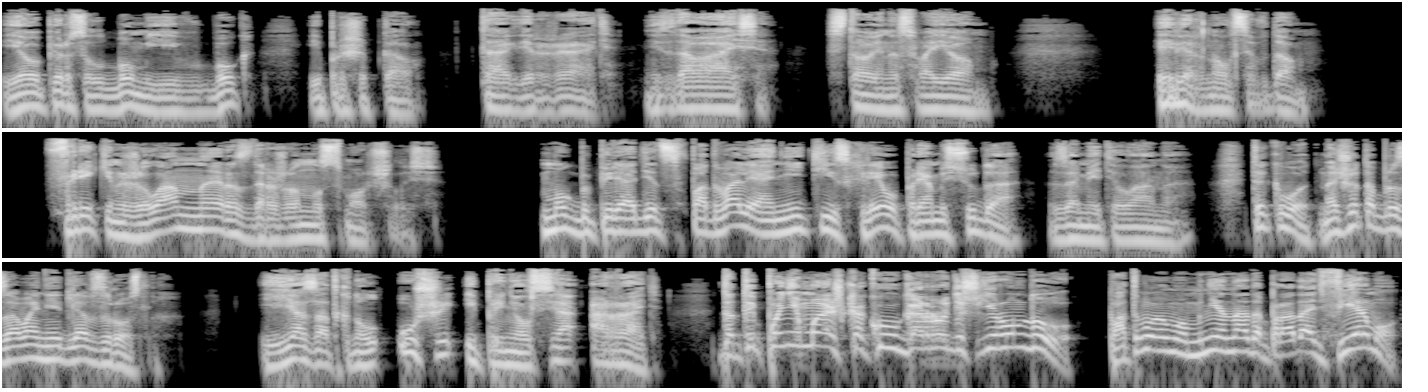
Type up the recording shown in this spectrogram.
Я уперся лбом ей в бок и прошептал «Так держать, не сдавайся, стой на своем». И вернулся в дом. Фрекин желанная раздраженно сморщилась. «Мог бы переодеться в подвале, а не идти из хлева прямо сюда», — заметила она. Так вот, насчет образования для взрослых. Я заткнул уши и принялся орать. «Да ты понимаешь, какую городишь ерунду! По-твоему, мне надо продать ферму?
